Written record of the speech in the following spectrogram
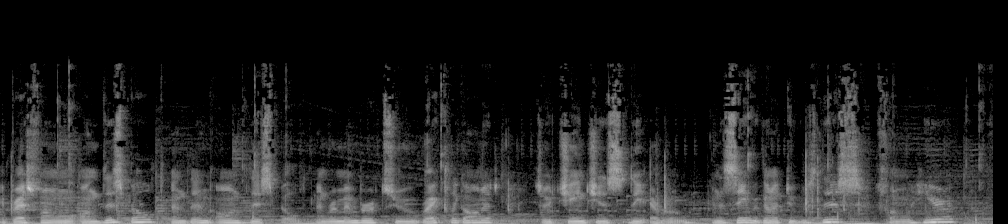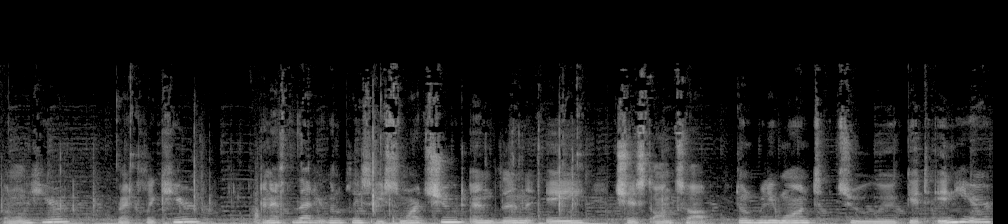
a brass funnel on this belt and then on this belt. And remember to right click on it so it changes the arrow. And the same we're gonna do with this, funnel here, funnel here, right click here, and after that you're gonna place a smart chute and then a chest on top don't really want to uh, get in here.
